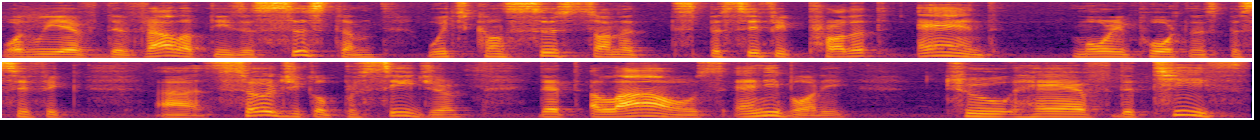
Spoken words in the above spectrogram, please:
what we have developed is a system which consists on a specific product and, more important, a specific uh, surgical procedure that allows anybody to have the teeth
